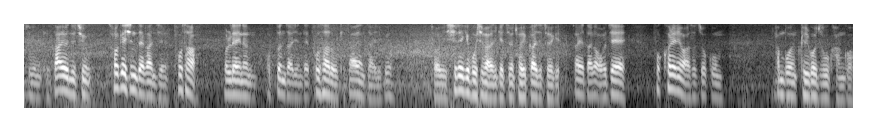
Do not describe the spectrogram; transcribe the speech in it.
지금 이렇게 쌓여 있는 지금 서 계신 데가 이제 토사 원래는 없던 자리인데 토사로 이렇게 쌓인 자리고요. 저기 시래기 보시면 알겠지만 저기까지 저기 쌓여다가 어제 포커레인이 와서 조금 한번 긁어주고 간 거.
